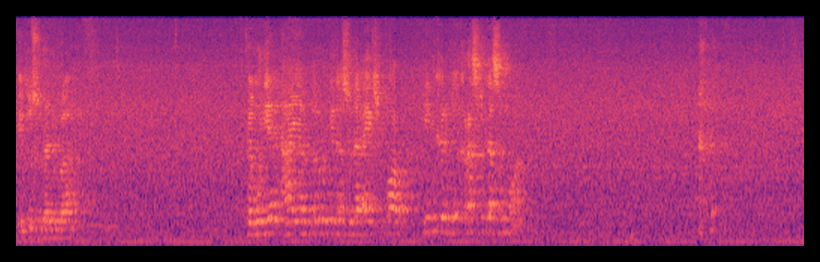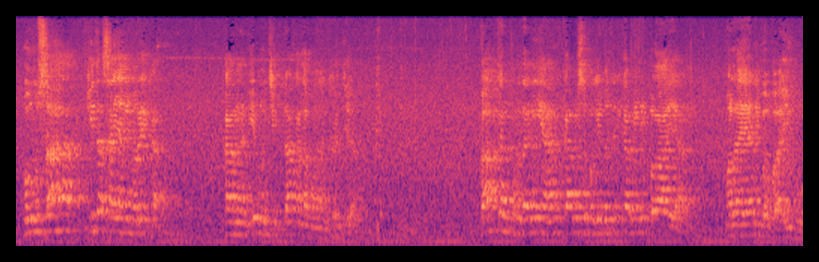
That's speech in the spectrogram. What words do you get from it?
Itu sudah dua. Kemudian ayam telur kita sudah ekspor. Ini kerja keras kita semua. Pengusaha kita sayangi mereka karena dia menciptakan lapangan kerja. Bahkan pertanian, kami sebagai menteri kami ini pelayan melayani Bapak Ibu.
